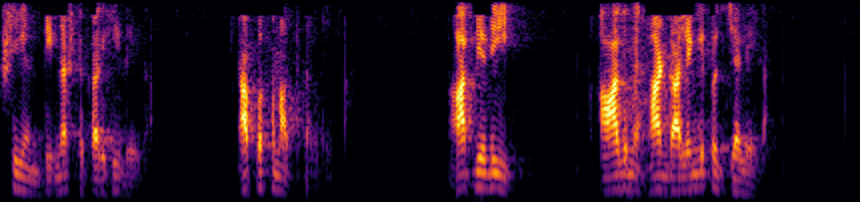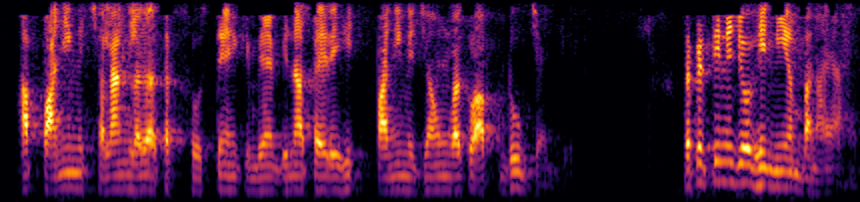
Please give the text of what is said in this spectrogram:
क्षीयंती नष्ट कर ही देगा, आपको समाप्त कर देगा। आप यदि आग में हाथ डालेंगे तो जलेगा। आप पानी में छलांग लगाकर सोचते हैं कि मैं बिना तैरे ही पानी में जाऊँगा तो आप डूब जाएँगे। प्रकृति ने जो भी नियम बनाया है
